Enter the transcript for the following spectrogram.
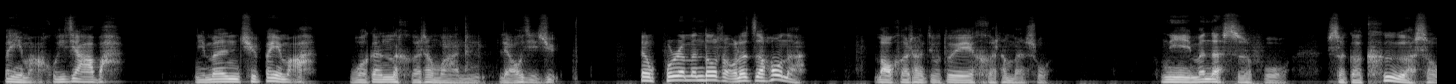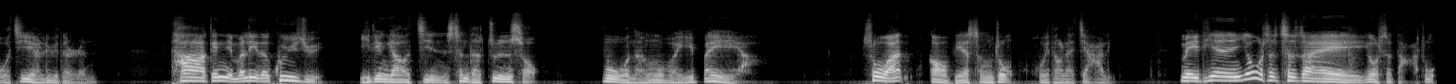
备马回家吧。你们去备马，我跟和尚们聊几句。等仆人们都走了之后呢，老和尚就对和尚们说。你们的师傅是个恪守戒律的人，他给你们立的规矩一定要谨慎的遵守，不能违背呀。说完，告别僧众，回到了家里，每天又是吃斋又是打坐，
